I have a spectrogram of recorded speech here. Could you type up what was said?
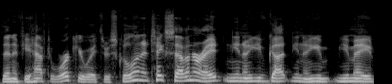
than if you have to work your way through school and it takes seven or eight. And, you know, you've got you know you you may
